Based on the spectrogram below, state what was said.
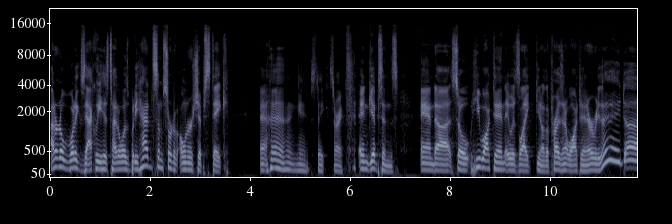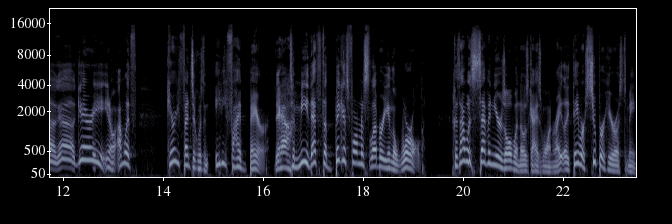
I don't know what exactly his title was, but he had some sort of ownership stake. Stake, sorry, in Gibson's. And uh, so he walked in. It was like, you know, the president walked in. Everybody's, hey, Doug, oh, Gary. You know, I'm with Gary Fencik was an 85 bear. Yeah. To me, that's the biggest form of celebrity in the world. Because I was seven years old when those guys won, right? Like they were superheroes to me.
